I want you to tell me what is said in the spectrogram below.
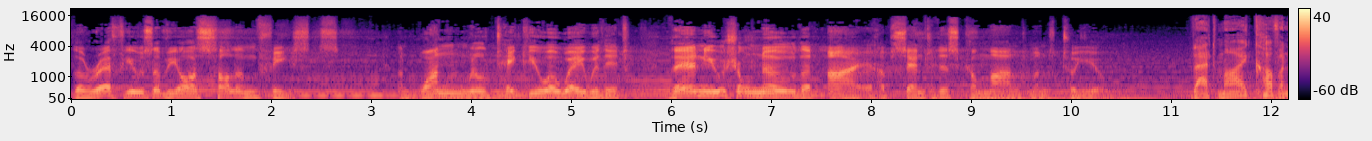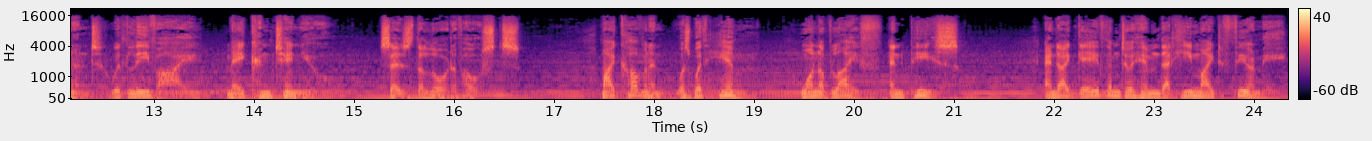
the refuse of your solemn feasts. And one will take you away with it. Then you shall know that I have sent this commandment to you. That my covenant with Levi may continue, says the Lord of hosts. My covenant was with him, one of life and peace. And I gave them to him that he might fear me.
